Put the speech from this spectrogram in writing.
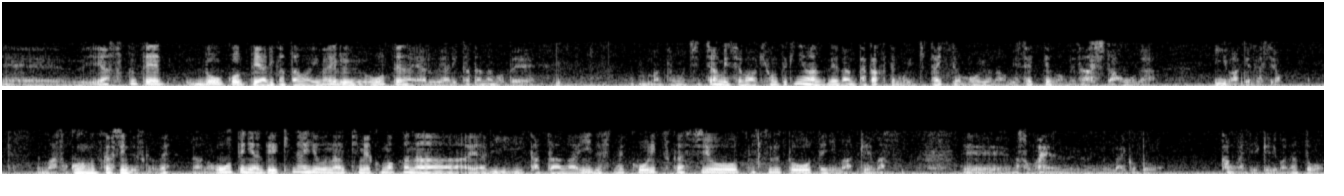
えー、安くてどうこうってやり方はいわゆる大手がやるやり方なので、まあ、そのちっちゃい店は基本的には値段高くても行きたいって思うようなお店っていうのを目指した方がいいわけですよ。まあ、そこが難しいんですけどねあの大手にはできないようなきめ細かなやり方がいいですね効率化しようとすると大手に負けます、えー、その辺うまいこと考えていければなと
